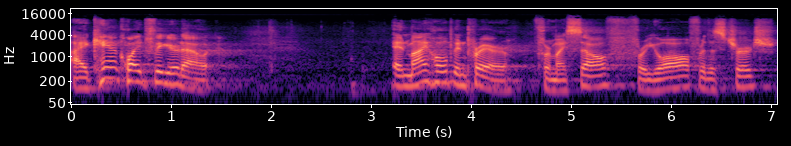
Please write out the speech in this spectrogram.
I can't quite figure it out. And my hope and prayer for myself, for you all, for this church,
